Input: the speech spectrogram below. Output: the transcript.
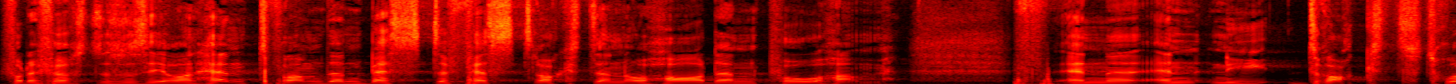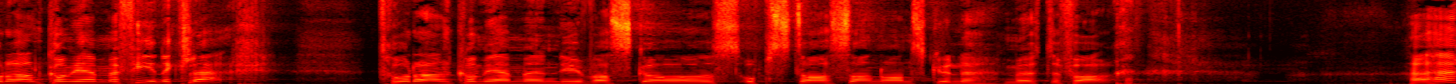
For det første så sier han 'hent fram den beste festdrakten og ha den på ham'. En, en ny drakt. Tror dere han kom hjem med fine klær? Tror dere han kom hjem med en nyvaska og oppstasa når han skulle møte far? Hæ?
